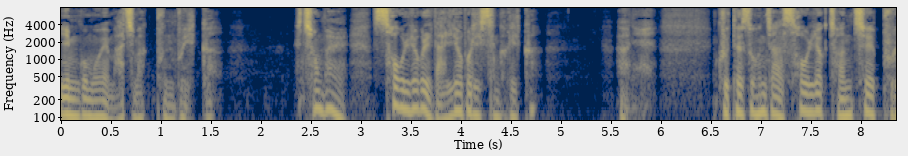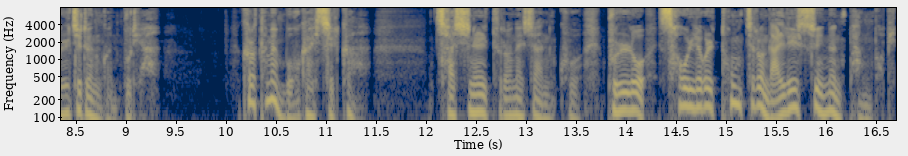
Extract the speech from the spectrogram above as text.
임고모의 마지막 분부일까? 정말 서울역을 날려버릴 생각일까? 아니, 구태수 혼자 서울역 전체에 불을 지르는 건 무리야. 그렇다면 뭐가 있을까? 자신을 드러내지 않고 불로 서울역을 통째로 날릴 수 있는 방법이.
